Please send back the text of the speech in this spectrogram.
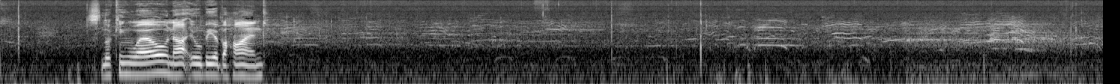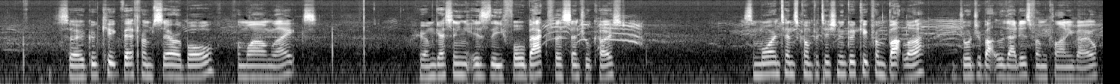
It's looking well. Nah, it will be a behind. So good kick there from Sarah Ball from Wyong Lakes, who I'm guessing is the fullback for Central Coast. Some more intense competition, a good kick from Butler, Georgia Butler that is from Killarney Vale.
